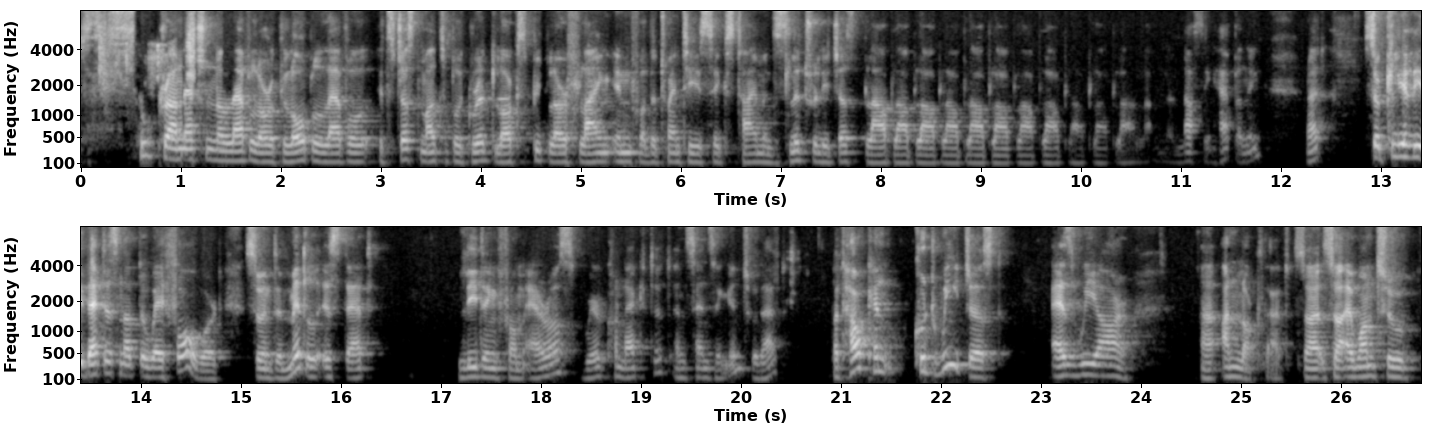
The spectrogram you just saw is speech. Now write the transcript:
supranational level or global level it's just multiple gridlocks people are flying in for the 26th time and it's literally just blah blah blah blah blah blah blah blah blah blah blah blah nothing happening, right? So clearly that is not the way forward. So in the middle is that leading from Eros, we're connected and sensing into that. But how can could we just, as we are, uh, unlock that? So so I want to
